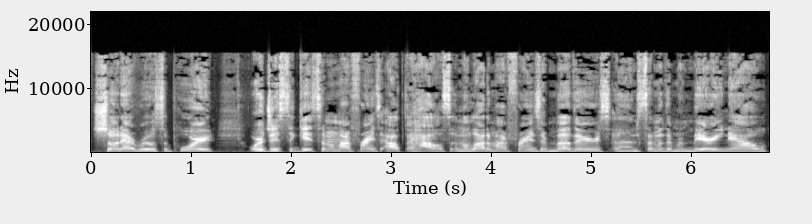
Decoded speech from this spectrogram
show that real support, or just to get some of my friends out the house. And a lot of my friends are mothers. Um, some of them are married now,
